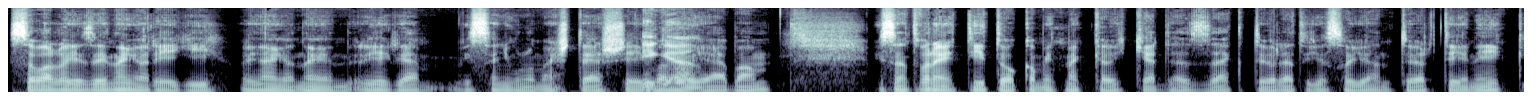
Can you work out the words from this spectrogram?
Szóval, hogy ez egy nagyon régi, vagy nagyon-nagyon régre visszanyúló mesterség igen. valójában. Viszont van egy titok, amit meg kell, hogy kérdezzek tőled, hogy ez hogyan történik.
